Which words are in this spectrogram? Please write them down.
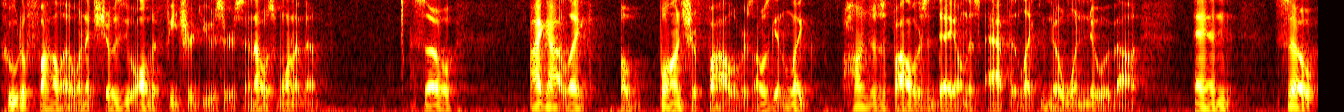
who to follow, and it shows you all the featured users, and I was one of them. So I got like a bunch of followers. I was getting like hundreds of followers a day on this app that like no one knew about. And so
